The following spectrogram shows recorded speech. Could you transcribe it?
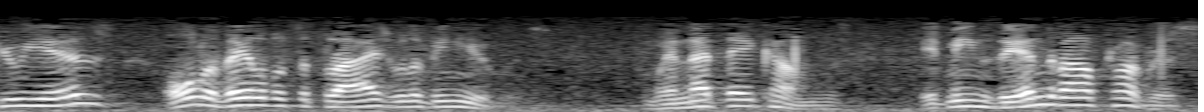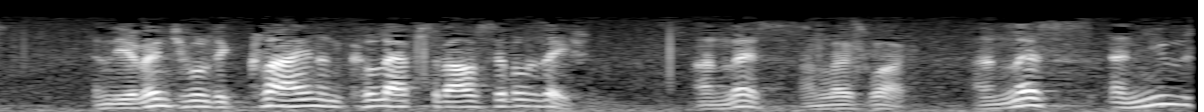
few years, all available supplies will have been used. When that day comes, it means the end of our progress and the eventual decline and collapse of our civilization. Unless, Unless what? unless a new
